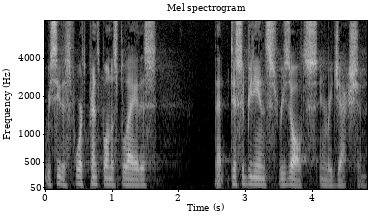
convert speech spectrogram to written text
we see this fourth principle on display this, that disobedience results in rejection.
